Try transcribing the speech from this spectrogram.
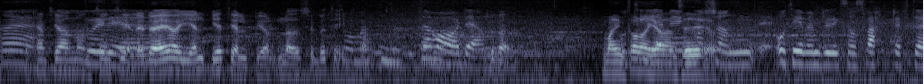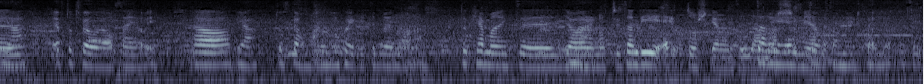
Nej, jag kan inte göra någonting det... till det. Då är jag hjäl jättehjälplös i butik. Om man inte har den. Tyvärr. Man inte har någon garanti. Och tvn blir liksom svart efter... Ja, efter två år säger vi. Ja. Ja, då ska man med skägget i brevlådan. Då kan man inte göra Nej. något utan det är ett års garanti Där annars är som ett gäller. som precis.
